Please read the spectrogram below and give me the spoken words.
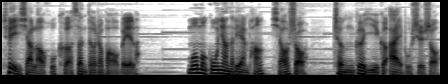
这下老胡可算得着宝贝了，摸摸姑娘的脸庞、小手，整个一个爱不释手。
